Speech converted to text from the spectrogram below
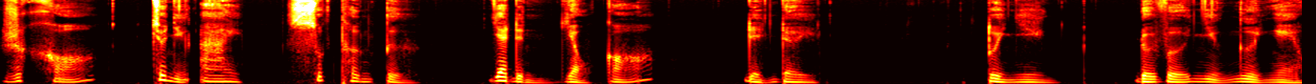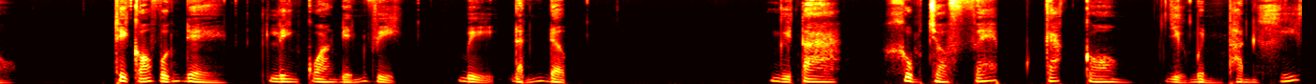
rất khó cho những ai xuất thân từ gia đình giàu có đến đây tuy nhiên đối với những người nghèo thì có vấn đề liên quan đến việc bị đánh đập. Người ta không cho phép các con giữ mình thanh khiết.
